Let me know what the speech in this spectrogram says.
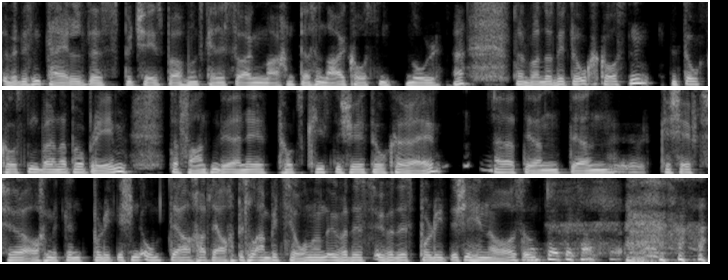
über diesen Teil des Budgets brauchen wir uns keine Sorgen machen. Personalkosten null. Ja. Dann waren nur die Druckkosten. Die Druckkosten waren ein Problem. Da fanden wir eine trotzkistische Druckerei äh, deren, deren Geschäftsführer auch mit den politischen um, der auch, hatte auch ein bisschen Ambitionen über das, über das Politische hinaus. Und bekannt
